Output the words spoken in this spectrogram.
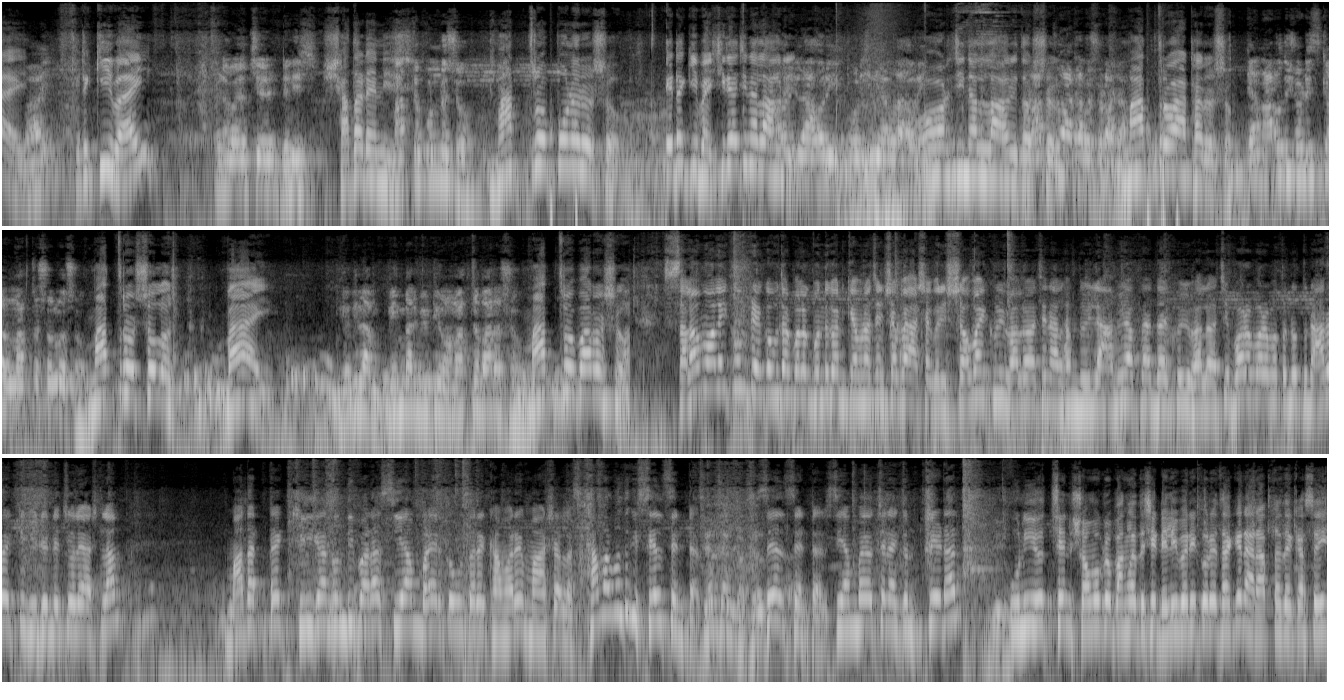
ভাই? এটা কি ভাই? এটা ভাই হচ্ছে সাদা মাত্র পনেরোশো। মাত্র পনেরোশো। এটা কি ভাই সিরাজি না লাহরি? লাহরি অরিজিনাল লাহরি। অরিজিনাল লাহরি দর্শক। মাত্র আঠারোশো মাত্র আঠারোশো। যেন আরও দুশো ডিসকাউন্ট মাত্র ষোলোশো। মাত্র ষোলো ভাই। দিয়ে দিলাম ক্লিম্বার বিউটি মাত্র বারোশো। মাত্র বারোশো। সালামু আলাইকুম প্রিয় কবুতর পালক বন্ধুগণ কেমন আছেন সবাই? আশা করি সবাই খুবই ভালো আছেন। আলহামদুলিল্লাহ আমিও আপনাদের খুবই ভালো আছি। বড় বড় মতো নতুন আরও একটি ভিডিও নিয়ে চলে আসলাম। মাদার টেক খিলগা নন্দীপাড়া সিয়াম ভাইয়ের কবুতরের খামারে মাশাল্লাহ খামার বলতে কি? Sale centre. Sale centre Siam ভাই হচ্ছেন একজন ট্রেডার। উনি হচ্ছেন সমগ্র বাংলাদেশে ডেলিভারি করে থাকেন আর আপনাদের কাছেই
